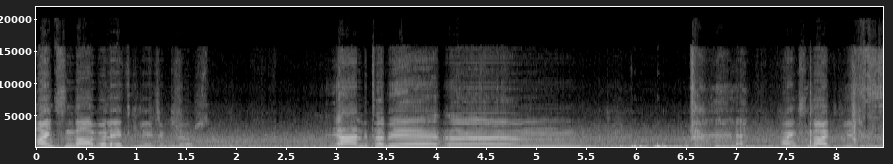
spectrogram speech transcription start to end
hangisini daha böyle etkileyici buluyorsun? Yani tabii ıı, Hangisini daha etkileyici buluyorsun?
